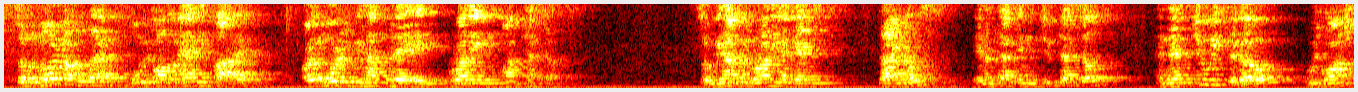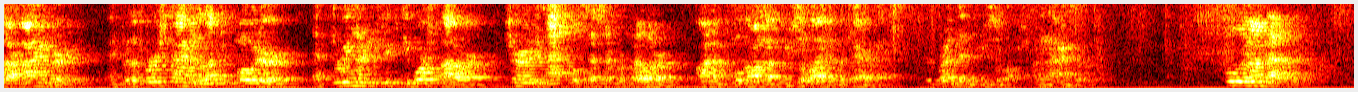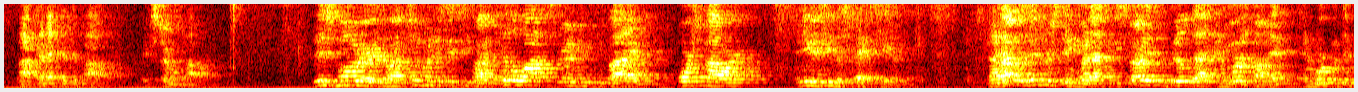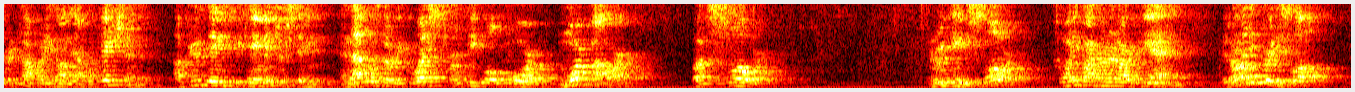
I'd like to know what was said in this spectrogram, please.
So the motor on the left, what we call the Magni 5, are the motors we have today running on test cells. So we have them running against dynos in, in two test cells. And then two weeks ago, we launched our Ironbird. And for the first time, an electric motor at 350 horsepower turned an actual Cessna propeller on a, on a fuselage of a caravan, the front end fuselage on an Ironbird. Fully on battery, not connected to power, external power. This motor is about 265 kilowatts, 355 horsepower, and you can see the specs here. Now that was interesting, but as we started to build that and work on it, and work with different companies on the application, a few things became interesting, and that was the request from people for more power, but slower. And we're thinking slower. 2,500 RPM is already pretty slow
